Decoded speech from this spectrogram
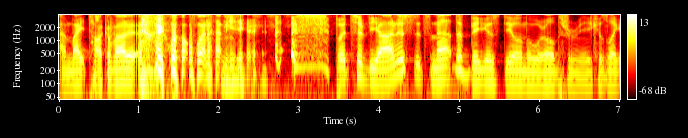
I might talk about it. I won't one on here. but to be honest, it's not the biggest deal in the world for me because like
